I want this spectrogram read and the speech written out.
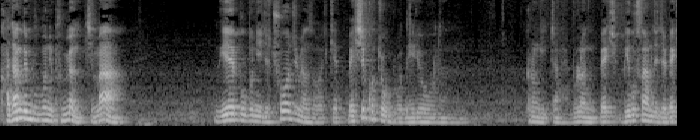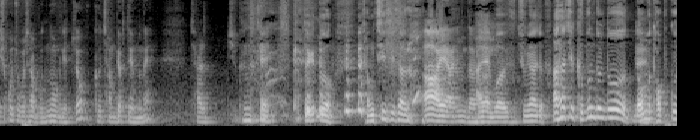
과장된 부분이 분명 있지만 위에 부분이 이제 추워지면서 이렇게 멕시코 쪽으로 내려오는 그런 게 있잖아요. 물론 멕시, 미국 사람들이 이제 멕시코 쪽으로 잘못 넘겠죠? 그 장벽 때문에. 잘 근데 갑자기 또 정치 시사로 아, 예, 아닙니다. 아니 뭐 중요하죠. 아 사실 그분들도 네. 너무 덥고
